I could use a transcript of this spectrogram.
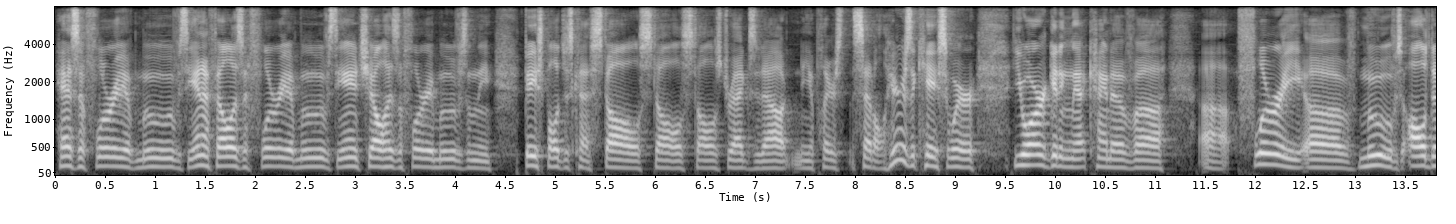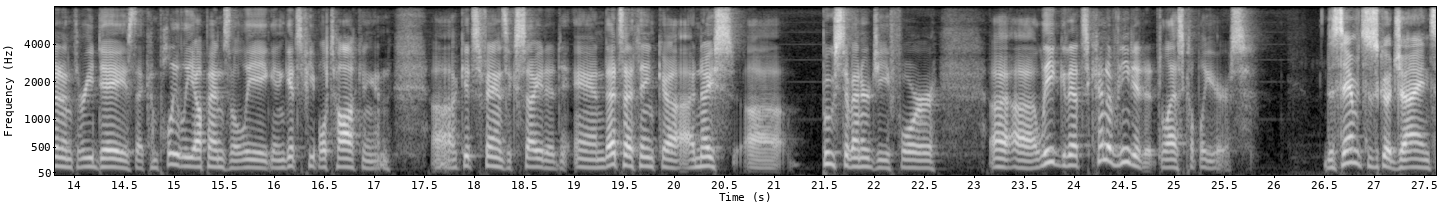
has a flurry of moves, the NFL has a flurry of moves, the NHL has a flurry of moves, and the baseball just kind of stalls, stalls, stalls, drags it out, and the players settle. Here's a case where you are getting that kind of uh, uh, flurry of moves all done in three days that completely upends the league and gets people talking and uh, gets fans excited, and that's I think uh, a nice uh, boost of energy for a, league that's kind of needed it the last couple years. The San Francisco Giants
